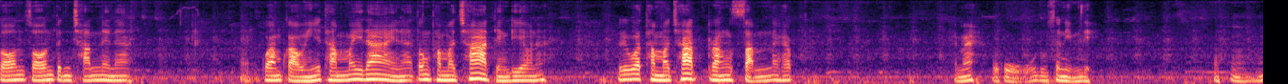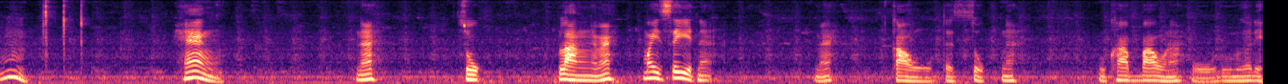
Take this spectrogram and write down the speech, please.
ซ้อนซ้อนเป็นชั้นเลยนะ ความเก่าอย่างนี้ทำไม่ได้นะ ต้องธรรมชาติอย่างเดียวนะ เรียกว่าธรรมชาติรังสรรค์นะครับ เห็นไหมโอ้โห ดูสนิมดิหือแห้ง นะ สุก ปลังเห็นไหมไม่ซีดนะเห็นไหม เก่าแต่สุกนะ ดูคาบเบ้านะโอ้โหดูเนื้อดิ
